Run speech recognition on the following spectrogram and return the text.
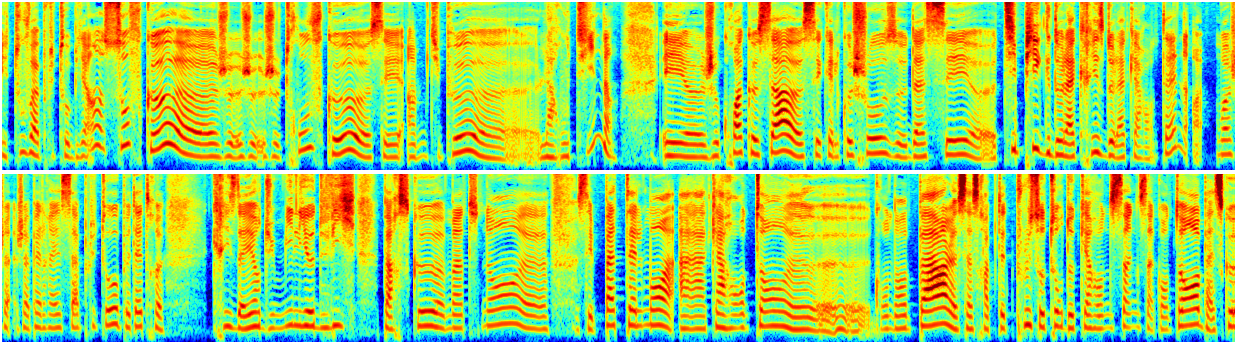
et tout va plutôt bien, sauf que euh, je, trouve que euh, c'est un petit peu euh, la routine et je crois que ça, c'est quelque chose d'assez typique de la crise de la quarantaine. Moi, j'appellerais ça plutôt peut-être crise d'ailleurs du milieu de vie. Parce que euh, maintenant euh, c'est pas tellement à 40 ans euh, qu'on en parle, ça sera peut-être plus autour de 45 50 ans parce que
